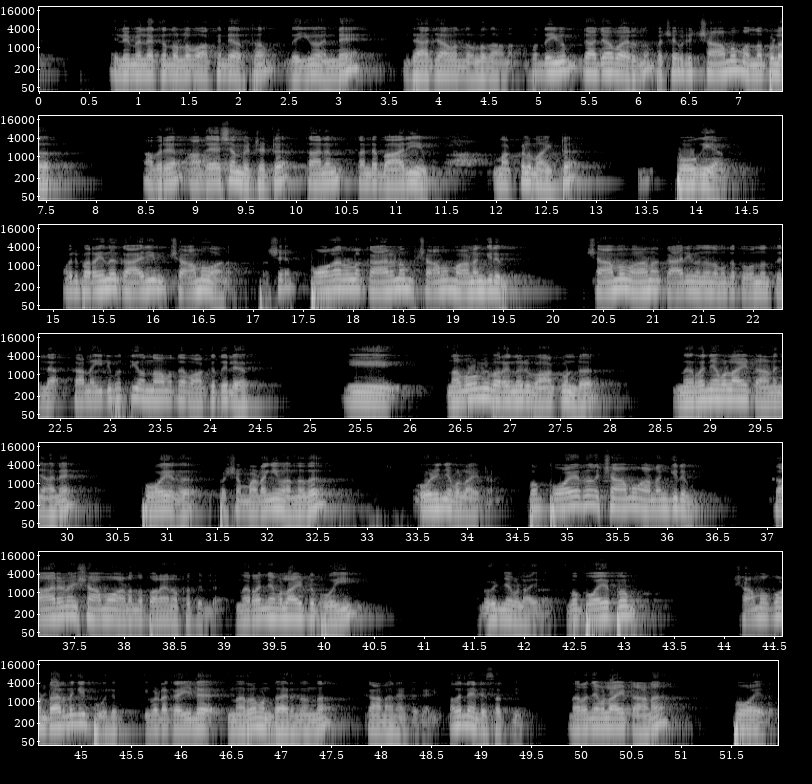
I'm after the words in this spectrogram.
എലിമലേക്ക് എന്നുള്ള വാക്കിന്റെ അർത്ഥം ദൈവം എന്റെ രാജാവെന്നുള്ളതാണ്. അപ്പം ദൈവം രാജാവായിരുന്നു പക്ഷേ ഒരു ക്ഷാമം വന്നപ്പോൾ അവർ ആ ദേശം വിട്ടിട്ട് താനും തന്റെ ഭാര്യയും മക്കളുമായിട്ട് പോവുകയാണ്. അവർ പറയുന്ന കാര്യം ക്ഷാമമാണ്. പക്ഷേ പോകാനുള്ള കാരണം ക്ഷാമമാണെങ്കിലും ക്ഷാമമാണ് കാര്യമെന്ന് നമുക്ക് തോന്നത്തില്ല. കാരണം ഇരുപത്തി ഒന്നാമത്തെ വാക്യത്തിൽ ഈ നവോമി പറയുന്നൊരു വാക്കുണ്ട് നിറഞ്ഞവളായിട്ടാണ് ഞാൻ പോയത് പക്ഷെ മടങ്ങി വന്നത് ഒഴിഞ്ഞവളായിട്ടാണ്. അപ്പം പോയത് ക്ഷാമമാണെങ്കിലും കാരണക്ഷാമമാണെന്ന് പറയാനൊക്കത്തില്ല. നിറഞ്ഞവളായിട്ട് പോയി ഒഴിഞ്ഞവളായി. വന്നു അപ്പം പോയപ്പം ക്ഷാമമൊക്കെ ഉണ്ടായിരുന്നെങ്കിൽ പോലും ഇവിടെ കയ്യിൽ നിറമുണ്ടായിരുന്നെന്ന് കാണാനായിട്ട് കഴിയും. അതല്ല എന്റെ സത്യം. നിറഞ്ഞവളായിട്ടാണ് പോയത്.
